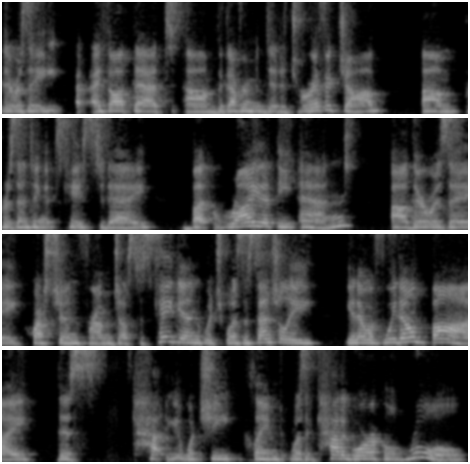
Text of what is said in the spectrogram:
there was a, I thought that um, the government did a terrific job um, presenting its case today, but right at the end, uh, there was a question from Justice Kagan, which was essentially, you know, if we don't buy this, what she claimed was a categorical rule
